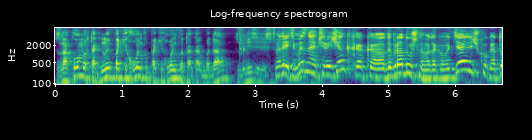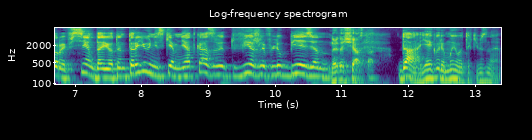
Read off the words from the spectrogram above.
знакомых, так, ну и потихоньку, потихоньку так как бы, да, сблизились. Смотрите, мы знаем Червяченко как а, добродушного такого дядечку, который всем дает интервью, ни с кем не отказывает, вежлив, любезен. Но это сейчас так. Да, я и говорю, мы его таким знаем.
